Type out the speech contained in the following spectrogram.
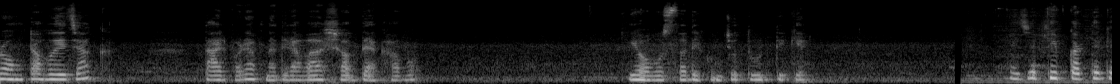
রংটা হয়ে যাক, তারপরে আপনাদের আবার সব দেখাবো। কি অবস্থা দেখুন চতুর্দিকে। এই যে ফ্লিপকার্ট থেকে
